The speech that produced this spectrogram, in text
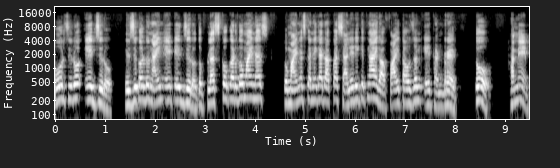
4080 इज़ इक्वल टू 9880 तो प्लस को कर दो माइनस तो माइनस करने के बाद आपका सैलरी कितना आएगा? 5800 तो हमें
